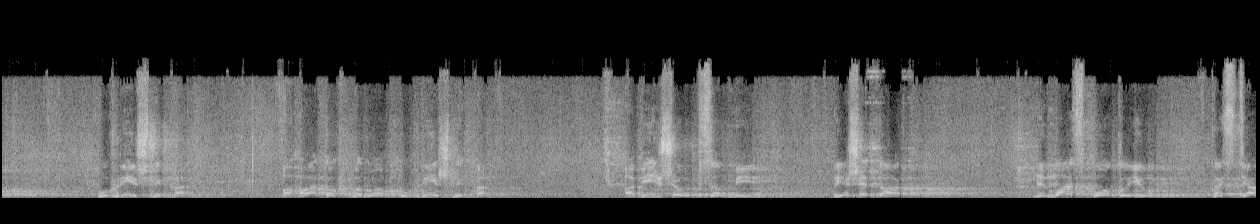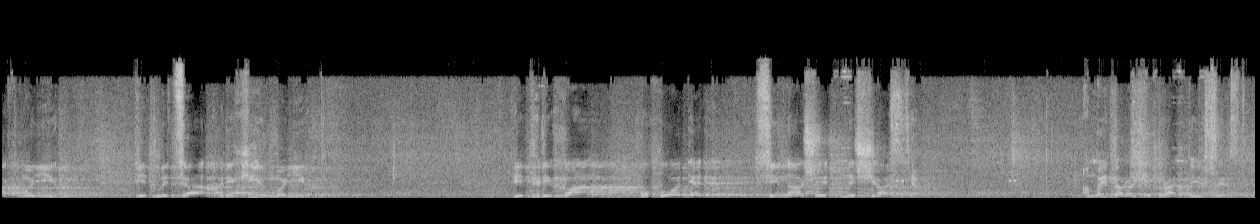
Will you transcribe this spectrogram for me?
у грішника, багато хвороб у грішника. А в іншому псалмі пише так, нема спокою в костях моїх від лиця гріхів моїх. Від гріха походять всі наші нещастя. А ми, дорогі браті і сестри,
